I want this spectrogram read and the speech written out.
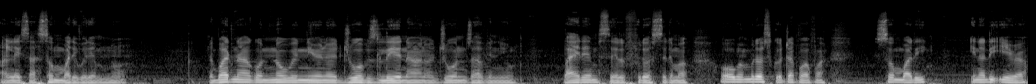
unless there's somebody with them know. Nobody now go nowhere near no Job's Lane or Jones Avenue by themselves for just say them, oh, remember just go drop off somebody in the era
